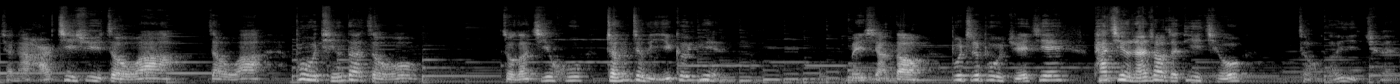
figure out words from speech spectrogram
小男孩继续走啊走啊，不停的走，走了几乎整整一个月。没想到不知不觉间，他竟然绕着地球走了一圈，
